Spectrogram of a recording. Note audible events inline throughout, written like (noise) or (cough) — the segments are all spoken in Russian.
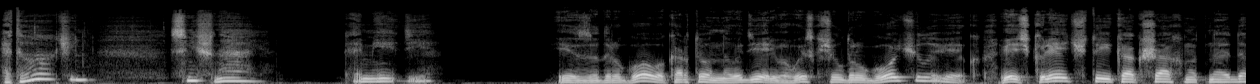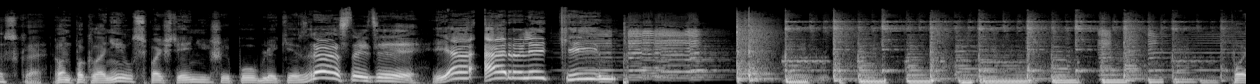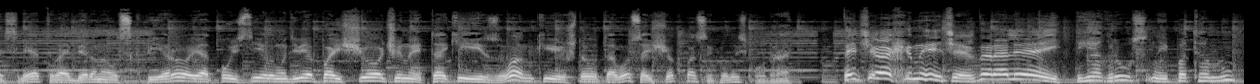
Это очень смешная комедия. Из-за другого картонного дерева выскочил другой человек, весь клетчатый, как шахматная доска. Он поклонился почтеннейшей публике. «Здравствуйте! Я Арлекин!» После этого обернулся к Пьеро и отпустил ему две пощечины, такие звонкие, что у того со щек посыпалась пудра. «Ты чего хнычешь, дуралей?» «Я грустный потому,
